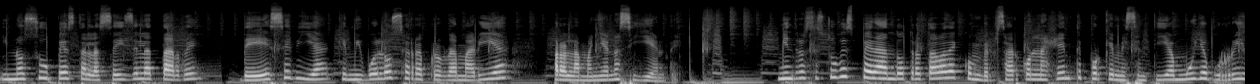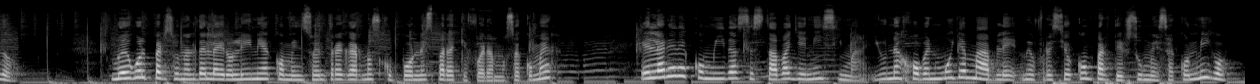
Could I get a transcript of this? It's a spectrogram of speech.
y no supe hasta las 6 de la tarde de ese día que mi vuelo se reprogramaría para la mañana siguiente. Mientras estuve esperando trataba de conversar con la gente porque me sentía muy aburrido. Luego el personal de la aerolínea comenzó a entregarnos cupones para que fuéramos a comer. El área de comidas estaba llenísima y una joven muy amable me ofreció compartir su mesa conmigo.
